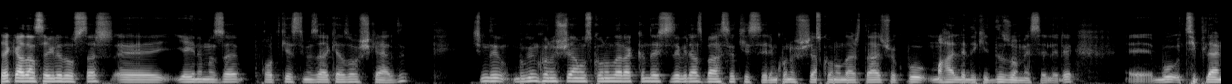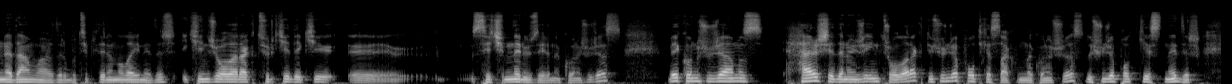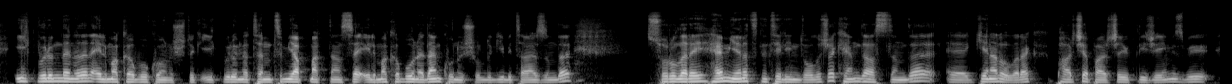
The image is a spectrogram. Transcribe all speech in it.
Tekrardan sevgili dostlar, e, yayınımıza, podcast'imize herkes hoş geldi. Şimdi bugün konuşacağımız konular hakkında size biraz bahsetmek isterim. Konuşacağımız konular daha çok bu mahalledeki dızo meseleleri. E, bu tipler neden vardır, bu tiplerin olayı nedir? İkinci olarak Türkiye'deki e, seçimler üzerine konuşacağız. Ve konuşacağımız her şeyden önce intro olarak Düşünce Podcast hakkında konuşacağız. Düşünce Podcast nedir? İlk bölümde neden elma kabuğu konuştuk? İlk bölümde tanıtım yapmaktansa elma kabuğu neden konuşuldu gibi tarzında soruları hem yanıt niteliğinde olacak hem de aslında e, genel olarak parça parça yükleyeceğimiz bir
